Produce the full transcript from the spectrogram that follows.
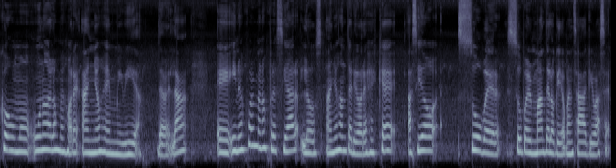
como uno de los mejores años en mi vida, de verdad. Eh, y no es por menospreciar los años anteriores, es que ha sido súper, súper más de lo que yo pensaba que iba a ser.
